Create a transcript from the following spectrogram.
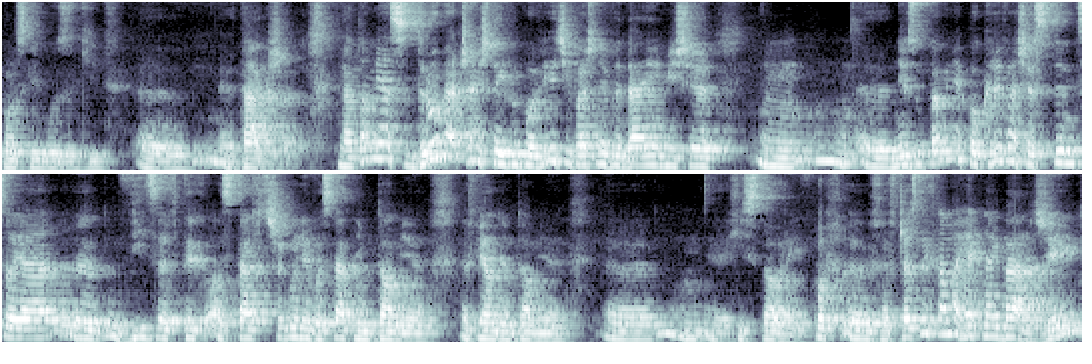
polskiej muzyki także. Natomiast druga część tej wypowiedzi właśnie wydaje mi się mm, niezupełnie pokrywa się z tym, co ja widzę w tych ostatnich, szczególnie w ostatnim tomie, w piątym tomie historii. We wczesnych tomach jak najbardziej.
